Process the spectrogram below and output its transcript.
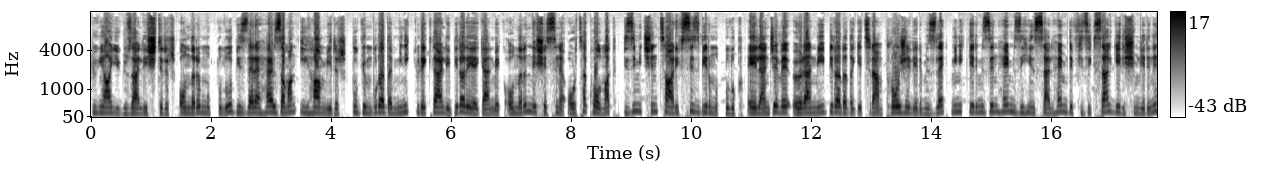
dünyayı güzelleştirir. Onların mutluluğu bizlere her zaman ilham verir. Bugün burada minik yüreklerle bir araya gelmek, onların neşesine ortak olmak bizim için tarifsiz bir mutluluk. Eğlence ve öğrenmeyi bir arada getiren projelerimizle miniklerimizin hem zihinsel hem de fiziksel gelişimlerini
